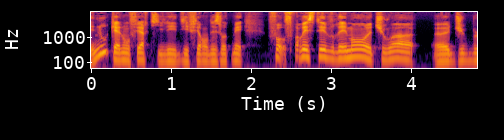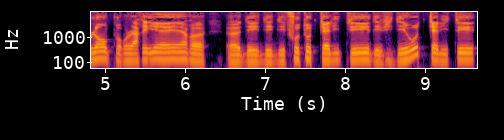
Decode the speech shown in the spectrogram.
nous qui allons faire qu'il est différent des autres. Mais faut, faut rester vraiment, euh, tu vois, euh, du blanc pour l'arrière, euh, des, des, des, photos de qualité, des vidéos de qualité,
